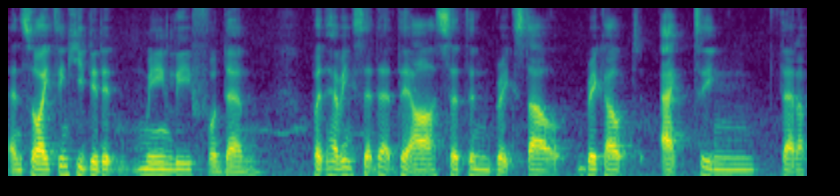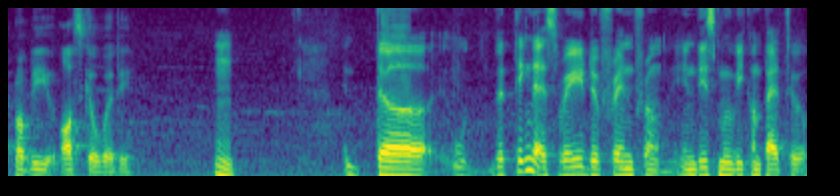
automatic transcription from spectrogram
and so I think he did it mainly for them. But having said that, there are certain break style breakout acting that are probably Oscar worthy. Hmm. The the thing that's very different from in this movie compared to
